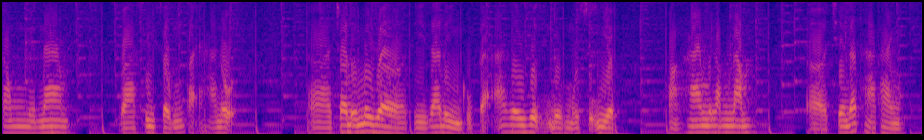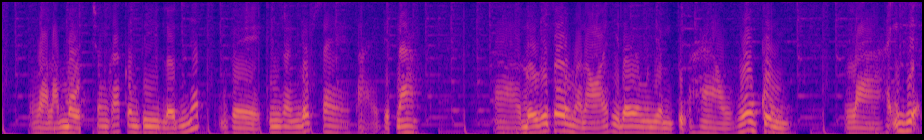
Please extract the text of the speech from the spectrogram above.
trong miền Nam và sinh sống tại Hà Nội. À, cho đến bây giờ thì gia đình cũng đã gây dựng được một sự nghiệp khoảng 25 năm ở trên đất Hà Thành và là một trong các công ty lớn nhất về kinh doanh lốp xe tại Việt Nam à, đối với tôi mà nói thì đây là một niềm tự hào vô cùng là hãnh diện.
